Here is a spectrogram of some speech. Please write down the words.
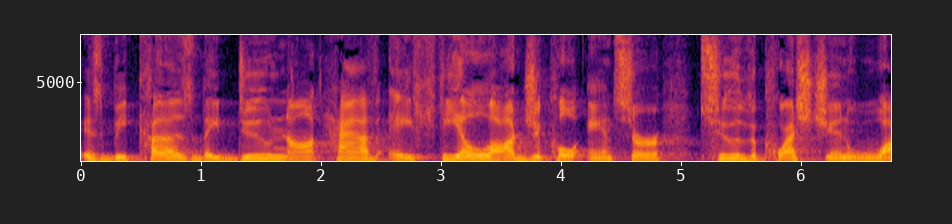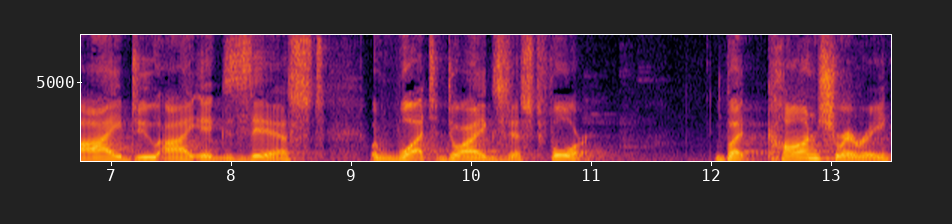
is because they do not have a theological answer to the question, why do I exist? What do I exist for? But contrary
